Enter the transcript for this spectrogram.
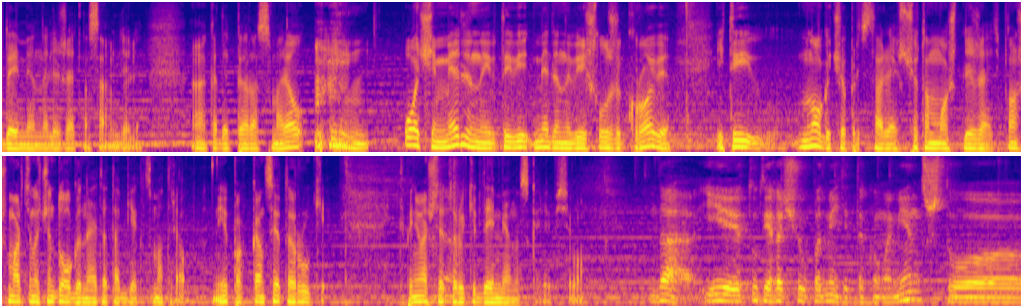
Дэмиана лежать на самом деле. А, когда первый раз смотрел, очень медленно, и ты медленно видишь лужи крови, и ты много чего представляешь, что там может лежать. Потому что Мартин очень долго на этот объект смотрел. И по конце это руки. Ты понимаешь, что да. это руки Дэмиана, скорее всего. Да, и тут я хочу подметить такой момент, что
